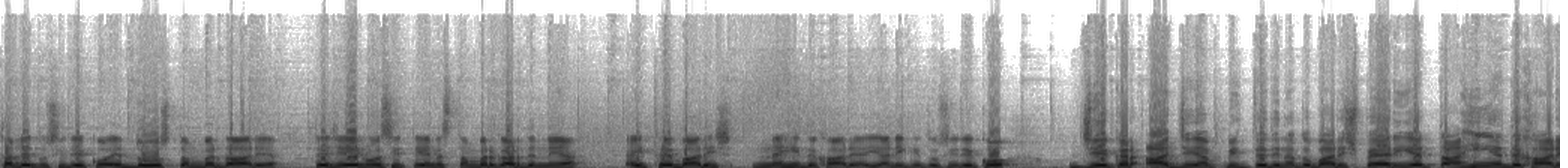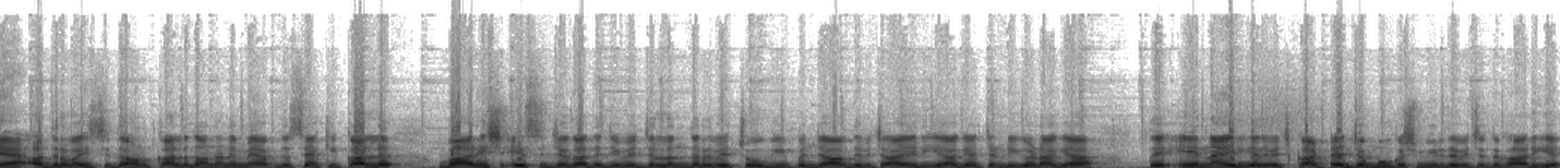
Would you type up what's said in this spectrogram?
ਥੱਲੇ ਤੁਸੀਂ ਦੇਖੋ, ਇਹ 2 ਸਤੰਬਰ ਦਾ ਆ ਰਿਹਾ ਤੇ ਜੇ ਇਹਨੂੰ ਅਸੀਂ 3 ਸਤੰਬਰ ਕਰ ਦਿੰਨੇ ਆ, ਇੱਥੇ ਬਾਰਿਸ਼ ਨਹੀਂ ਦਿਖਾ ਰਿਹਾ। ਯਾਨੀ ਕਿ ਤੁਸੀਂ ਦੇਖੋ ਜੇਕਰ ਅੱਜ ਜਾਂ ਪਿਛਲੇ ਦਿਨਾਂ ਤੋਂ ਬਾਰਿਸ਼ ਪੈ ਰਹੀ ਹੈ, ਤਾਂ ਹੀ ਇਹ ਦਿਖਾ ਰਿਹਾ ਹੈ। ਅਦਰਵਾਈਜ਼ ਜਿੱਦਾਂ ਹੁਣ ਕੱਲ ਦਾ ਉਹਨਾਂ ਨੇ ਮੈਪ ਦੱਸਿਆ ਕਿ ਕੱਲ ਬਾਰਿਸ਼ ਇਸ ਜਗ੍ਹਾ ਤੇ ਜਿਵੇਂ ਜਲੰਧਰ ਵਿੱਚ ਹੋ ਗਈ, ਪੰਜਾਬ ਦੇ ਵਿੱਚ ਆ ਏਰੀਆ ਆ ਗਿਆ, ਚੰਡੀਗੜ੍ਹ ਆ ਗਿਆ, ਤੇ ਇਹਨਾਂ ਏਰੀਆ ਦੇ ਵਿੱਚ ਘੱਟ ਹੈ, ਜੰਮੂ ਕਸ਼ਮੀਰ ਦੇ ਵਿੱਚ ਦਿਖਾ ਰਹੀ ਹੈ।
